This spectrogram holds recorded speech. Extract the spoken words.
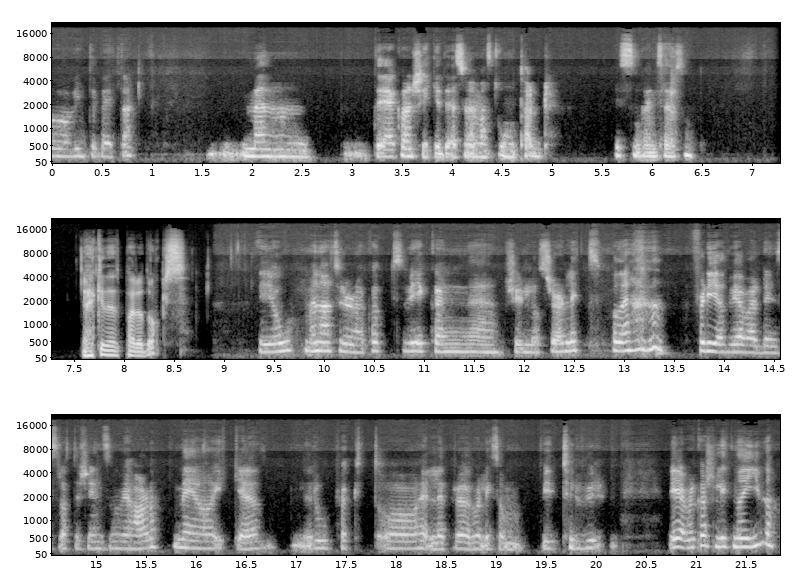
på vinterbeite. Men det er kanskje ikke det som er mest omtalt, hvis en kan si det sånn. Er ikke det et paradoks? Jo, men jeg tror nok at vi kan eh, skylde oss sjøl litt på det. Fordi at vi har vært den strategien som vi har, da, med å ikke rope høyt og heller prøve å liksom Vi tror Vi er vel kanskje litt naive, da.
